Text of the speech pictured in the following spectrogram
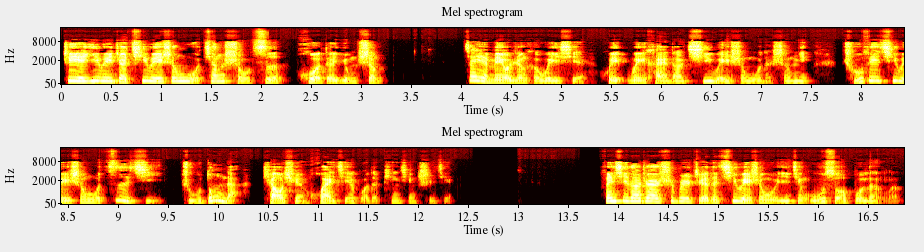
这也意味着七维生物将首次获得永生，再也没有任何威胁会危害到七维生物的生命，除非七维生物自己主动的挑选坏结果的平行世界。分析到这儿，是不是觉得七维生物已经无所不能了？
